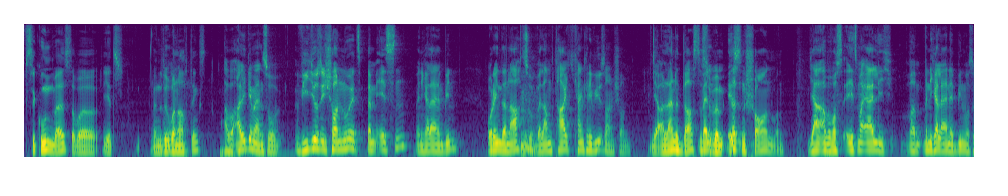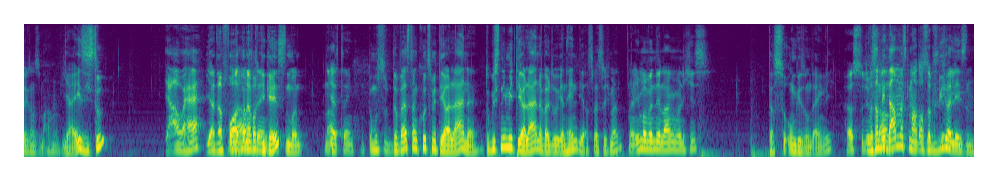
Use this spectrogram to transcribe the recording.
Sekunden, weißt Aber jetzt, wenn du drüber Ja. nachdenkst. Aber allgemein so, Videos, ich schaue nur jetzt beim Essen, wenn ich alleine bin. Oder in der Nacht so, weil am Tag ich kann keine Videos anschauen. Ja, alleine das, dass Weil wir beim das- Essen schauen, Mann. Ja, aber was, jetzt mal ehrlich, wenn ich alleine bin, was soll ich sonst machen? Ja, ey, siehst du? Ja, aber hä? Ja, davor hat man einfach Nachdenken. gegessen, Mann. Nachdenken. Du, musst, du wärst dann kurz mit dir alleine. Du bist nie mit dir alleine, weil du ein Handy hast, weißt du, ich meine? Weil immer wenn dir langweilig ist, Das ist so ungesund eigentlich. hörst du dir Was haben die an. damals gemacht, außer Bücher lesen?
